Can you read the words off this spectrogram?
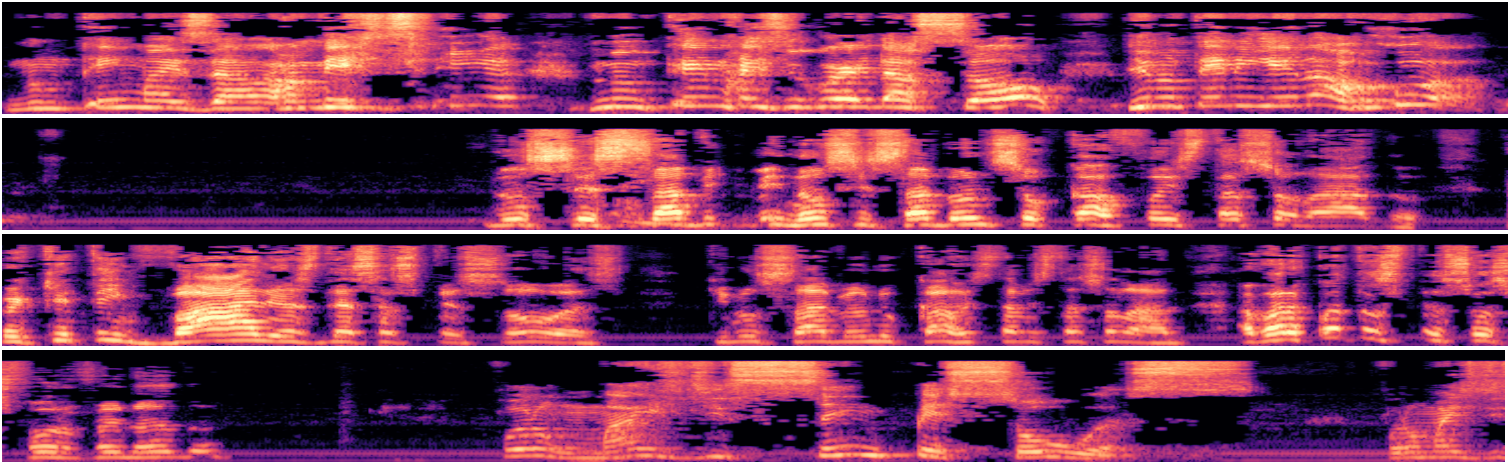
não tem mais a, a mesinha, não tem mais o guarda-sol e não tem ninguém na rua. não se sabe, não se sabe onde seu carro foi estacionado, porque tem várias dessas pessoas que não sabem onde o carro estava estacionado. Agora, quantas pessoas foram, Fernando? Foram mais de 100 pessoas. Foram mais de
